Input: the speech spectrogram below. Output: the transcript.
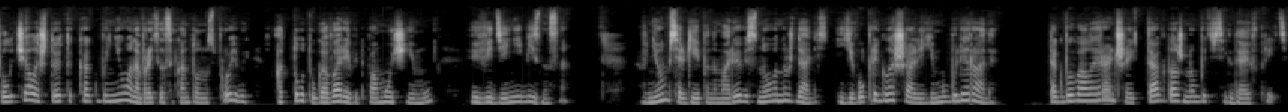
Получалось, что это как бы не он обратился к Антону с просьбой, а тот уговаривает помочь ему в ведении бизнеса. В нем Сергей Пономареве снова нуждались, его приглашали, ему были рады. Так бывало и раньше, и так должно быть всегда и впредь.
